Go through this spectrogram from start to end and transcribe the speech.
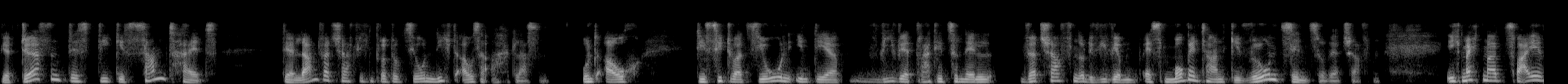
Wir dürfen das, die Gesamtheit der landwirtschaftlichen Produktion nicht außer Acht lassen. Und auch die Situation, in der, wie wir traditionell wirtschaften oder wie wir es momentan gewohnt sind zu wirtschaften. Ich möchte mal zwei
